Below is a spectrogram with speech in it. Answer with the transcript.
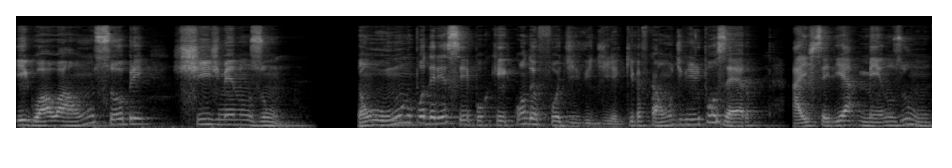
igual a 1 sobre x menos 1. Então, o 1 não poderia ser, porque quando eu for dividir aqui, vai ficar 1 dividido por 0. Aí seria menos o 1.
